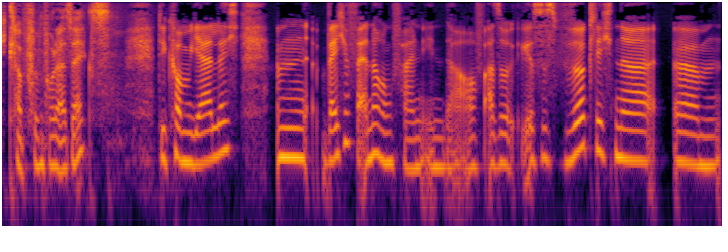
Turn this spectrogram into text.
Ich glaube fünf oder sechs. Die kommen jährlich. Ähm, welche Veränderungen fallen Ihnen da auf? Also ist es wirklich eine ähm,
